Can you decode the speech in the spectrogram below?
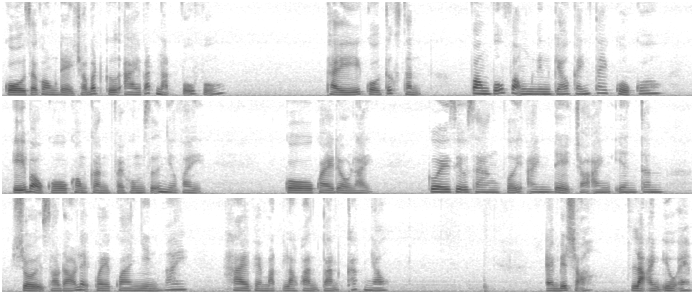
Cô sẽ không để cho bất cứ ai bắt nạt Vũ Vũ. Thấy cô tức giận, Phòng vũ vọng liền kéo cánh tay của cô, ý bảo cô không cần phải hung dữ như vậy. Cô quay đầu lại, cười dịu dàng với anh để cho anh yên tâm, rồi sau đó lại quay qua nhìn Mai, hai vẻ mặt là hoàn toàn khác nhau. Em biết rõ là anh yêu em.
